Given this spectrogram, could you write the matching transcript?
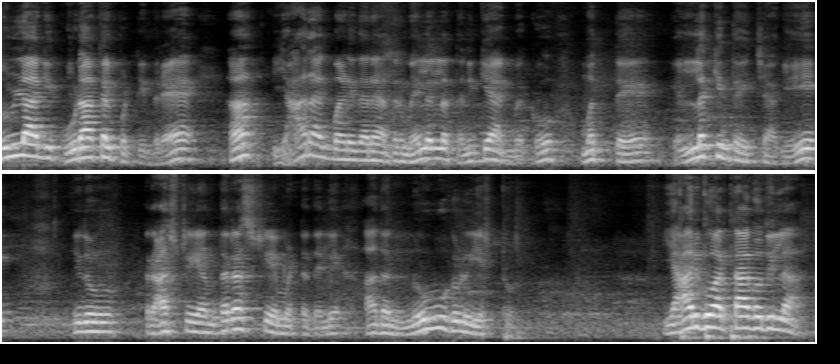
ಸುಳ್ಳಾಗಿ ಕೂಡಾಕಲ್ಪಟ್ಟಿದ್ದರೆ ಯಾರಾಗಿ ಮಾಡಿದ್ದಾರೆ? ಅದರ ಮೇಲೆಲ್ಲ ತನಿಖೆ ಆಗಬೇಕು. ಮತ್ತು ಎಲ್ಲಕ್ಕಿಂತ ಹೆಚ್ಚಾಗಿ ಇದು ರಾಷ್ಟ್ರೀಯ, ಅಂತಾರಾಷ್ಟ್ರೀಯ ಮಟ್ಟದಲ್ಲಿ ಆದ ನೋವುಗಳು ಎಷ್ಟು? ಯಾರಿಗೂ ಅರ್ಥ ಆಗೋದಿಲ್ಲ.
